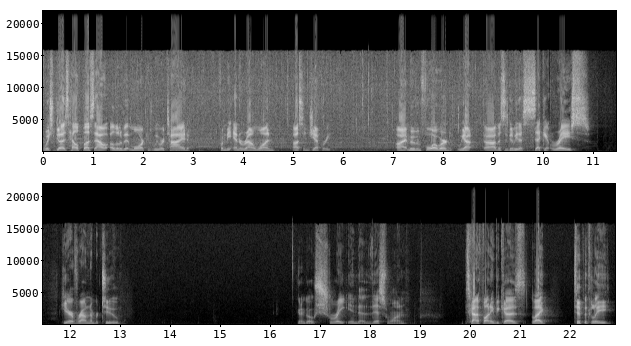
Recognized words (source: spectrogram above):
which does help us out a little bit more because we were tied from the end of round one, us and Jeffrey. All right, moving forward, we got uh, this is going to be the second race here of round number two. Gonna go straight into this one. It's kind of funny because, like, typically,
